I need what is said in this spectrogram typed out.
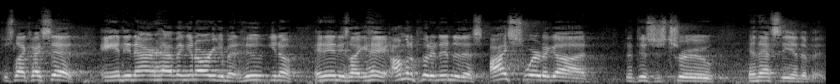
Just like I said, Andy and I are having an argument. Who, you know, and Andy's like, hey, I'm going to put an end to this. I swear to God that this is true, and that's the end of it.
